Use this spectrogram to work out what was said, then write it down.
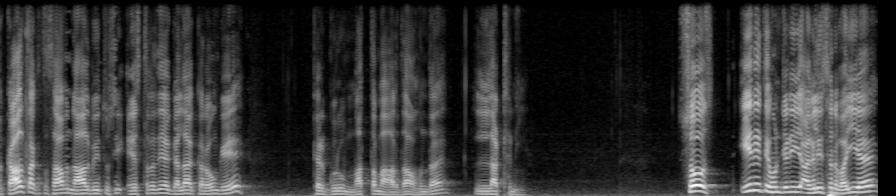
ਅਕਾਲ ਤਖਤ ਸਾਹਿਬ ਨਾਲ ਵੀ ਤੁਸੀਂ ਇਸ ਤਰ੍ਹਾਂ ਦੀਆਂ ਗੱਲਾਂ ਕਰੋਗੇ, ਫਿਰ ਗੁਰੂ ਮੱਤ ਮਾਰਦਾ ਹੁੰਦਾ ਲੱਠ ਨਹੀਂ। ਸੋ ਇਹਦੇ ਤੇ ਹੁਣ ਜਿਹੜੀ ਅਗਲੀ ਸੁਣਵਾਈ ਹੈ,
